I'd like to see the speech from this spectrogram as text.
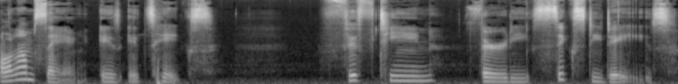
all I'm saying is it takes 15, 30, 60 days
